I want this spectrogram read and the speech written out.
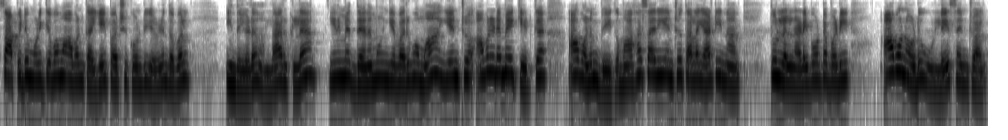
சாப்பிட்டு முடிக்கவும் அவன் கையை பற்றி கொண்டு எழுந்தவள் இந்த இடம் நல்லா இருக்குல்ல? இனிமே தினமும் இங்கே வருவோமா? என்று அவனிடமே கேட்க அவனும் வேகமாக சரி என்று தலையாட்டினான். துள்ளல் நடைபோட்டபடி அவனோடு உள்ளே சென்றாள்.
